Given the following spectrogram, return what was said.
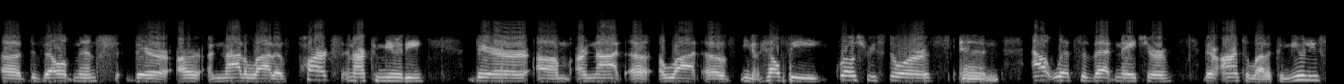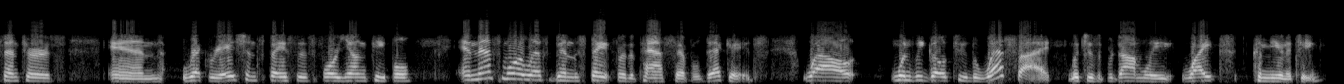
uh, developments. There are not a lot of parks in our community. There um, are not a, a, lot of you know healthy grocery stores and outlets of that nature. There aren't a lot of community centers and recreation spaces for young people. And that's more or less been the state for the past several decades. While when we go to the west side, which is a predominantly white community,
